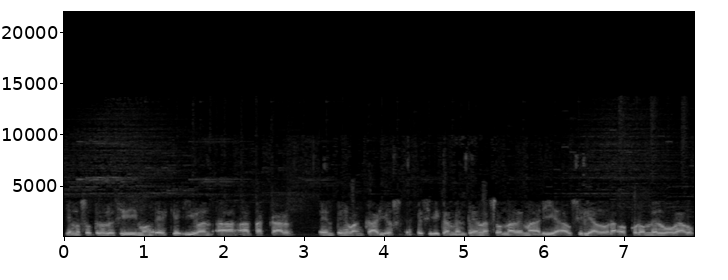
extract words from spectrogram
que nosotros recibimos es que iban a atacar entes bancarios, específicamente en la zona de María Auxiliadora o Coronel Bogado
